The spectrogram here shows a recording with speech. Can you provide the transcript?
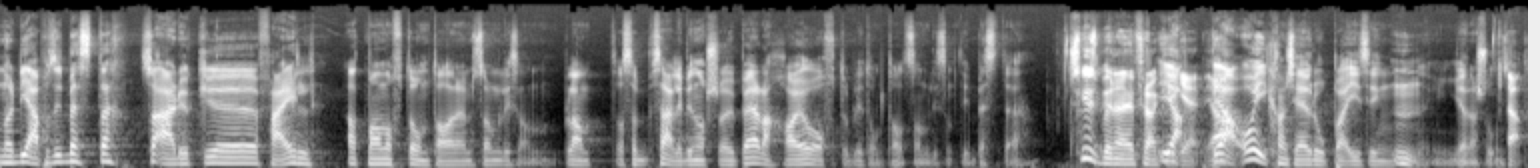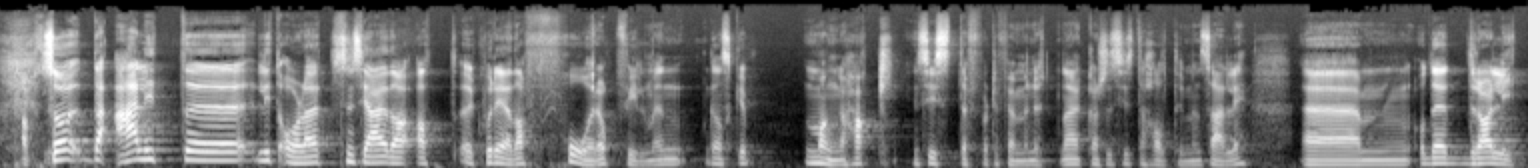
Når de er på sitt beste, så er det jo ikke feil at man ofte omtaler dem som liksom blant altså Særlig Binoche og Huppert da, har jo ofte blitt omtalt som liksom de beste Skuespillerne i Frankrike. ja, ja. og i, kanskje i Europa i sin generasjon. Ja, så det er litt uh, ålreit, syns jeg, da at eh, Koreda får opp filmen ganske mange hakk de siste 45 minuttene, kanskje de siste halvtimen særlig. Um, og det drar litt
